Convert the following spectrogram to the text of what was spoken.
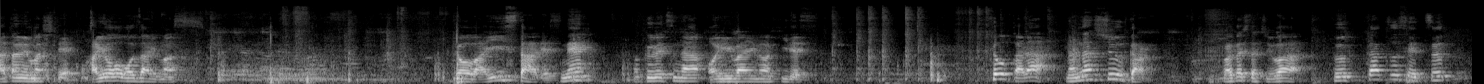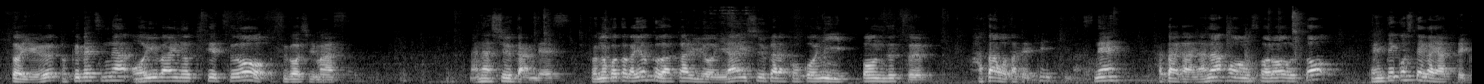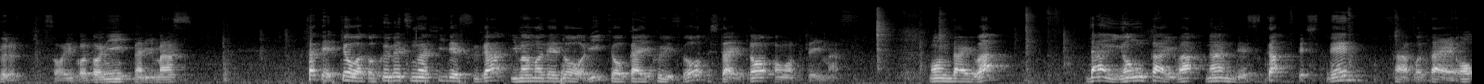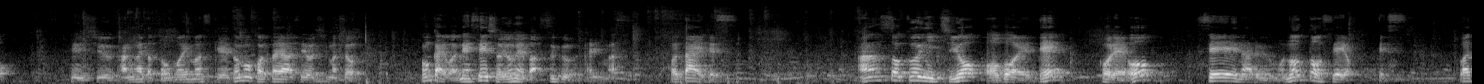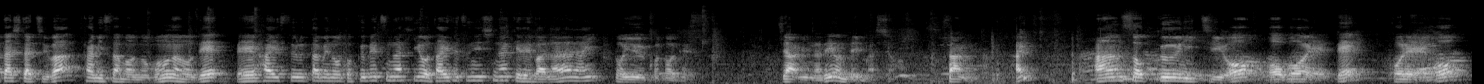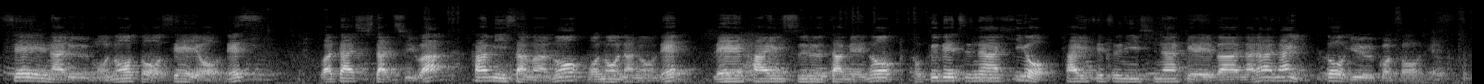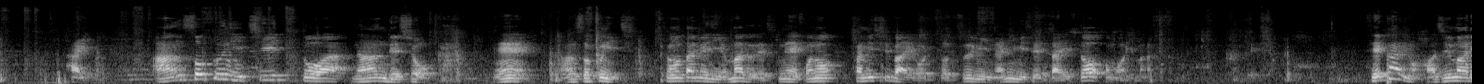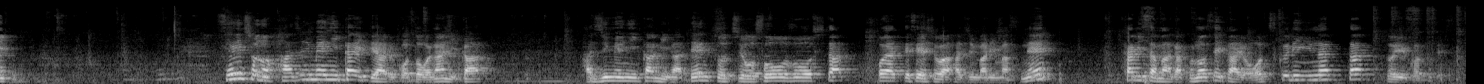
改めましておはようございます。今日はイースターですね。特別なお祝いの日です。今日から7週間私たちは復活節という特別なお祝いの季節を過ごします。7週間です。そのことがよくわかるように来週からここに1本ずつ旗を立てていきますね。旗が7本揃うとペンテコステがやってくる。そういうことになります。さて今日は特別な日ですが今まで通り教会クイズをしたいと思っています。問題は第4回は何ですか？でしたね。さあ答えを先週考えたと思いますけれども答え合わせをしましょう。今回はね聖書を読めばすぐ分かります。答えです。安息日を覚えてこれを聖なるものとせよ。です。私たちは神様のものなので礼拝するための特別な日を大切にしなければならないということです。じゃあみんなで読んでみましょう。3はい。安息日を覚えてこれを聖なるものとせよです。私たちは神様のものなので礼拝するための特別な日を大切にしなければならないということです。はい。安息日とは何でしょうか？ね安息日。そのためにまずですねこの紙芝居を一つみんなに見せたいと思います。世界の始まり。聖書の初めに書いてあることは何か？初めに神が天と地を創造した。こうやって聖書は始まりますね。神様がこの世界をお作りになったということです。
